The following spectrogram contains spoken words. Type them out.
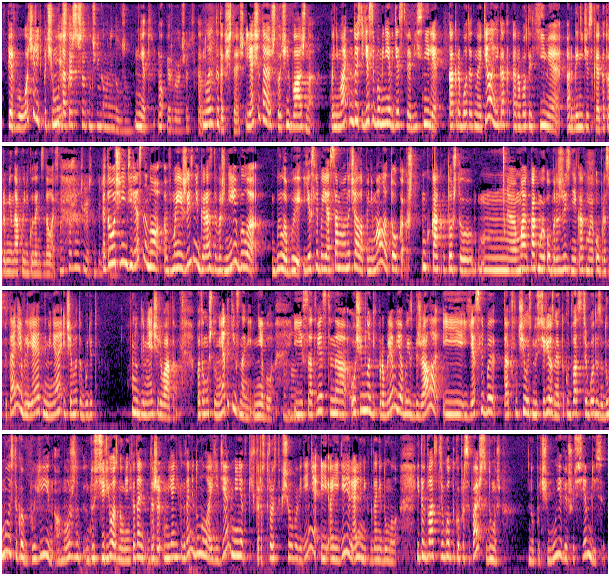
в первую очередь, почему Я так... считаю, что человек ничего никому не должен, Нет, ну, в первую очередь. Ну, это ты так считаешь. Я считаю, что очень важно понимать, ну, то есть, если бы мне в детстве объяснили, как работает мое тело, а не как работает химия органическая, которая мне нахуй никуда не сдалась. Ну, это тоже интересно. Это перестань. очень интересно, но в моей жизни гораздо важнее было было бы, если бы я с самого начала понимала то, как, ну, как то, что как мой образ жизни и как мой образ питания влияет на меня и чем это будет ну, для меня чревато, потому что у меня таких знаний не было. И, соответственно, очень многих проблем я бы избежала, и если бы так случилось, ну, серьезно, я только в 23 года задумалась, такой, блин, а может, ну, серьезно, у меня никогда, даже, у меня никогда не думала о еде, у меня нет каких-то расстройств пищевого поведения, и о еде я реально никогда не думала. И ты в 23 года такой просыпаешься и думаешь, ну, почему я вешу 70?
